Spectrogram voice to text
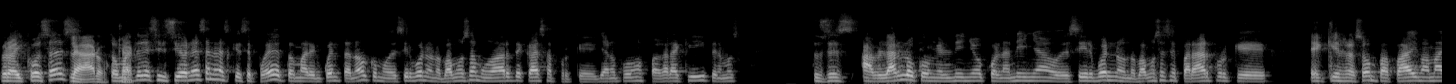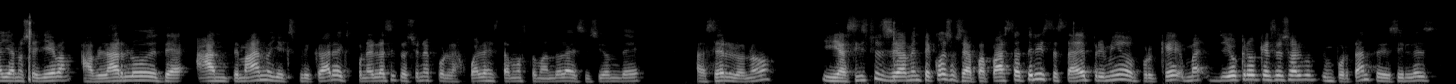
pero hay cosas, Claro, tomar claro. decisiones en las que se puede tomar en cuenta, ¿no? Como decir, bueno, nos vamos a mudar de casa porque ya no podemos pagar aquí, tenemos entonces, hablarlo con el niño, con la niña, o decir, bueno, nos vamos a separar porque X razón, papá y mamá ya no se llevan, hablarlo desde antemano y explicar, exponer las situaciones por las cuales estamos tomando la decisión de hacerlo, ¿no? y así sucesivamente cosas. O sea, papá está triste, está deprimido. ¿Por qué? Ma- Yo creo que eso es algo importante, decirles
